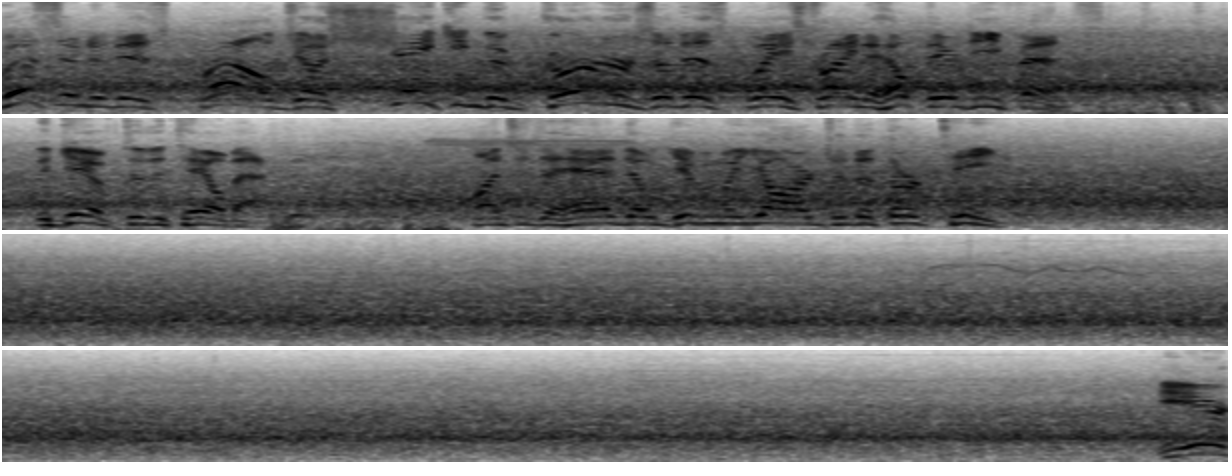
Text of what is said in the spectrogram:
Listen to this crowd just shaking the girders of this place trying to help their defense. The give to the tailback. Punches ahead, they'll give him a yard to the 13. Here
